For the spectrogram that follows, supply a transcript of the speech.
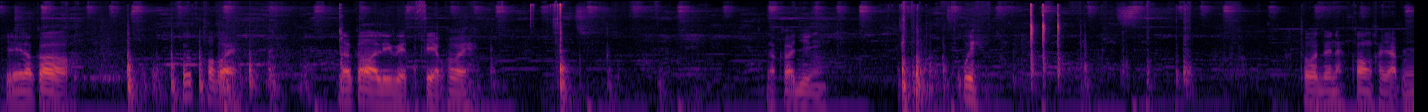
ทีนี้เราก็ปึ๊บเข้าไป แล้วก็รีเวทเสียบเข้าไป แล้วก็ยิง อุ้ย โทษด้วยนะ กล้องขยับนี้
